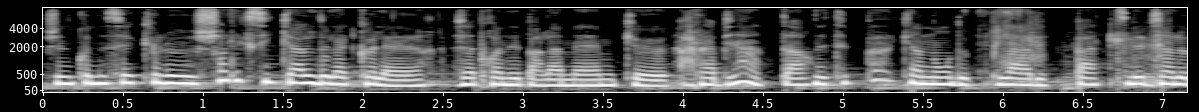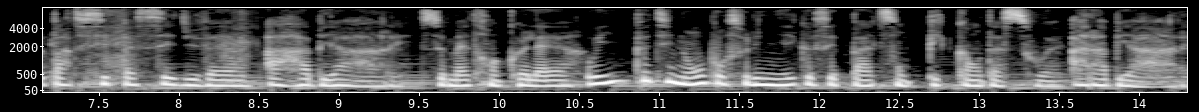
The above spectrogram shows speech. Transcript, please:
je ne connaissais que le champ lexical de la colère. J'apprenais par là même que arrabbiata n'était pas qu'un nom de plat de pâtes, mais bien le participe passé du verbe arrabbiare, se mettre en colère. Oui, petit nom pour souligner que ces pâtes sont piquantes à souhait. Arrabbiare,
